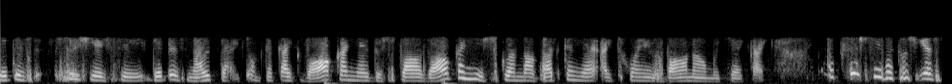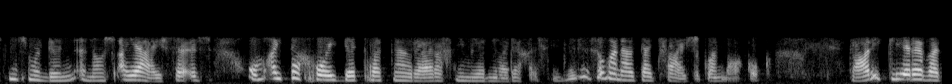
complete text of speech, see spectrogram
dit is soos jy sê, dit is nou tyd om te kyk waar kan jy bespaar? Waar kan jy skoonmaak? Wat kan jy uitgooi en waarna moet jy kyk? Ek sê wat ons eerstens moet doen in ons eie huise is om uit te gooi dit wat nou regtig nie meer nodig is nie. Dit is sommer nou tyd vir huis skoonmaak ook. Daardie klere wat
